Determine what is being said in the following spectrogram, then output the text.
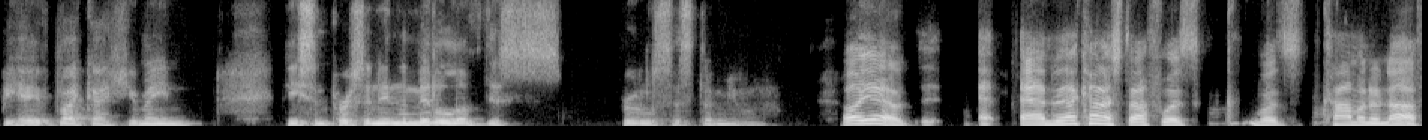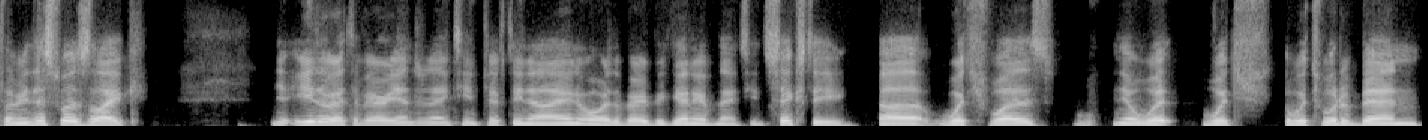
behaved like a humane, decent person in the middle of this brutal system. You know? Oh yeah, and that kind of stuff was was common enough. I mean, this was like either at the very end of 1959 or the very beginning of 1960, uh, which was you know what which which would have been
